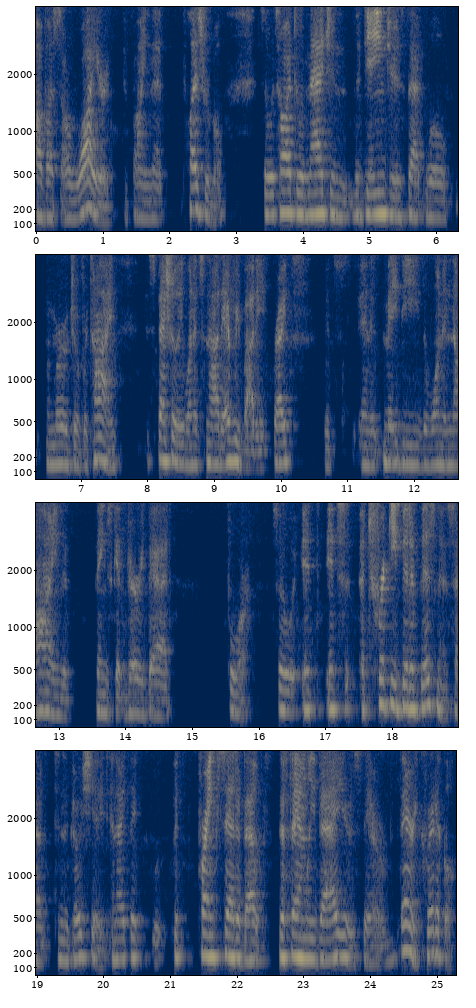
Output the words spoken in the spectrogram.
of us are wired to find that pleasurable. So it's hard to imagine the dangers that will emerge over time especially when it's not everybody, right? It's and it may be the one in nine that things get very bad for. So it it's a tricky bit of business to negotiate. And I think what Frank said about the family values there are very critical,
